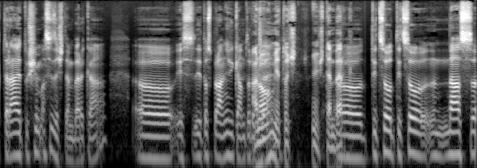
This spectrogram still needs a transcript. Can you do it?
která je tuším asi ze Štemberka. Uh, je, je to správně, říkám to dobře? Ano, je to Štemberg. Uh, ty, co, ty, co nás uh,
